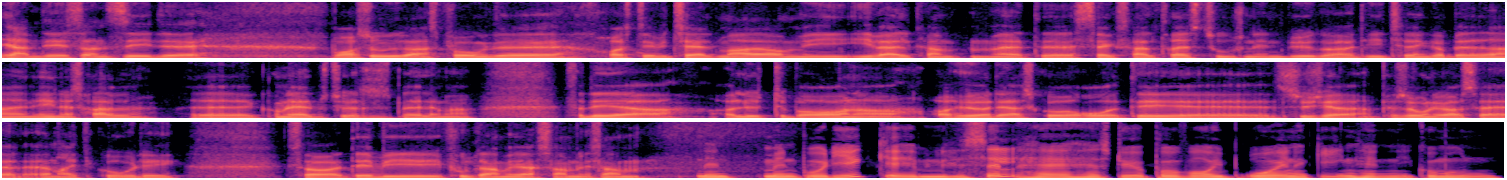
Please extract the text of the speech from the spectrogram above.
Jamen, det er sådan set øh, vores udgangspunkt, øh, også det vi talte meget om i, i valgkampen, at øh, 56.000 indbyggere, de tænker bedre end 31 øh, kommunalbestyrelsesmedlemmer. Så det at, at lytte til borgerne og, og høre deres gode råd, det øh, synes jeg personligt også er, er en rigtig god idé. Så det er vi i fuld gang med at samle sammen. Men, men burde I ikke øh, selv have, have styr på, hvor I bruger energien hen i kommunen?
